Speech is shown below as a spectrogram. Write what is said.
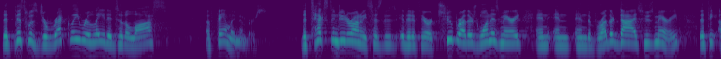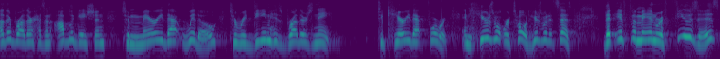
that this was directly related to the loss of family members. The text in Deuteronomy says that if there are two brothers, one is married and, and, and the brother dies who's married, that the other brother has an obligation to marry that widow to redeem his brother's name to carry that forward. And here's what we're told here's what it says that if the man refuses,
